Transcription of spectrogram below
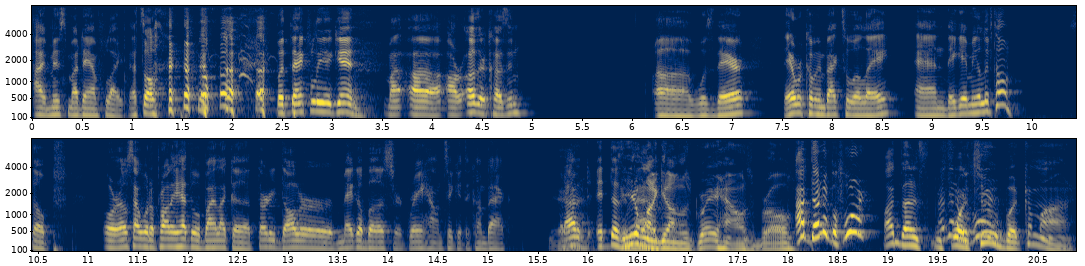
I missed my damn flight. That's all I know. but thankfully, again, my uh, our other cousin uh, was there. They were coming back to LA, and they gave me a lift home. So, pff, or else I would have probably had to buy like a thirty dollar Megabus or Greyhound ticket to come back. But I, it doesn't. You don't matter. want to get on those Greyhounds, bro. I've done it before. I've done it before, before. too, but come on.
